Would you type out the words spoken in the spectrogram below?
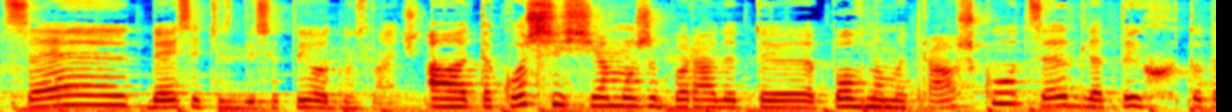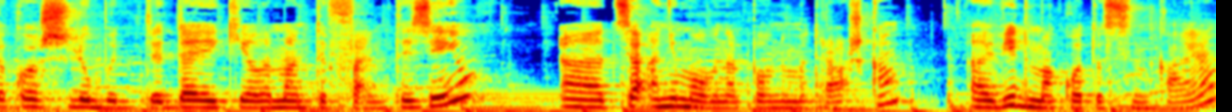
це 10 із 10 однозначно. А також ще можу порадити повнометражку. Це для тих, хто також любить деякі елементи фентезі. Е, Це анімована повнометражка від Макото Синкая,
